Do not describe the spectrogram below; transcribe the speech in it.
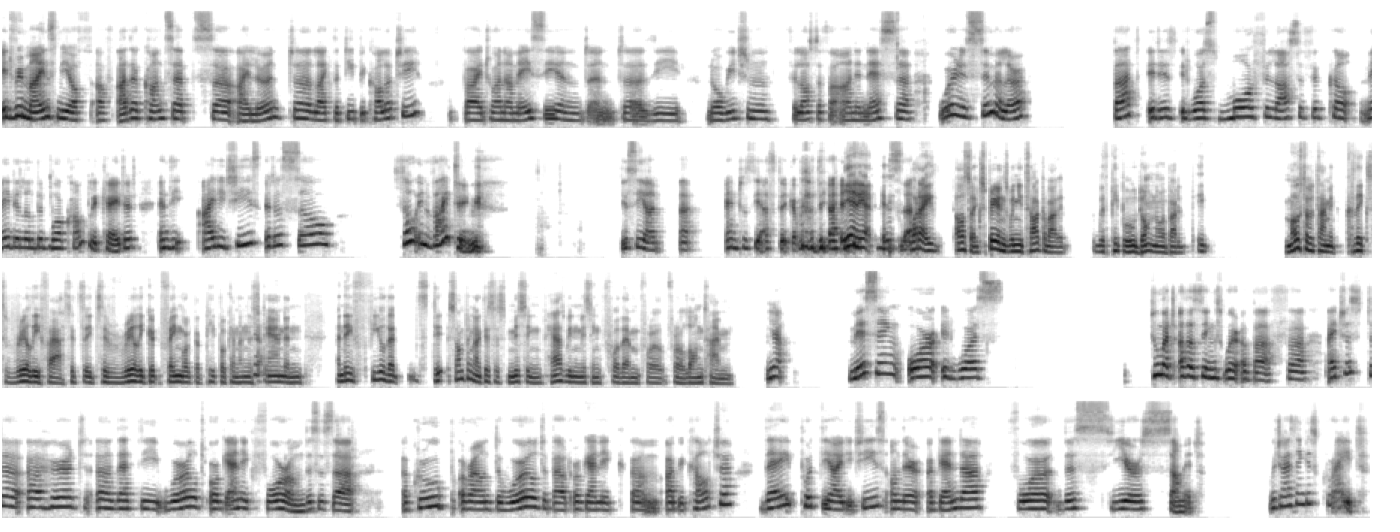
it reminds me of, of other concepts uh, i learned uh, like the deep ecology by Joanna Macy and and uh, the Norwegian philosopher Arne Næss, uh, where it is similar, but it is it was more philosophical, maybe a little bit more complicated. And the IDGs, it is so so inviting. you see, I'm uh, enthusiastic about the IDGs. Yeah, yeah. It's what I also experience when you talk about it with people who don't know about it, it most of the time it clicks really fast. It's it's a really good framework that people can understand yeah. and and they feel that something like this is missing has been missing for them for for a long time. Yeah, missing or it was too much other things were above. Uh, I just uh, uh, heard uh, that the World Organic Forum, this is a, a group around the world about organic um, agriculture, they put the IDGs on their agenda for this year's summit, which I think is great.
